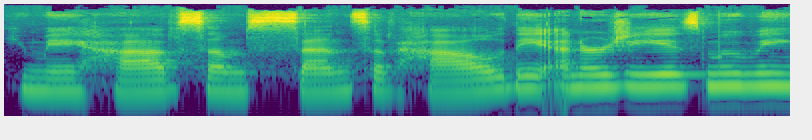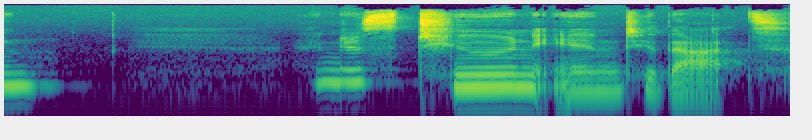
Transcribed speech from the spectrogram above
You may have some sense of how the energy is moving, and just tune into that.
